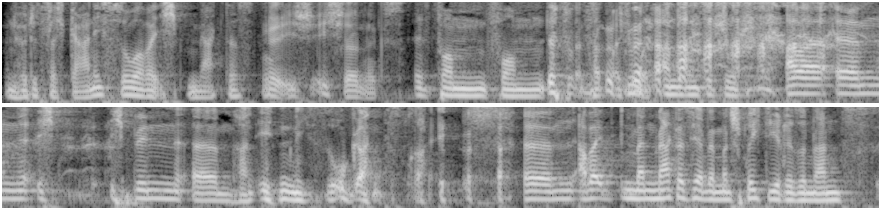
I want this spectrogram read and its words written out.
Man hört es vielleicht gar nicht so, aber ich merke das Ja, ich ich höre nix. äh, vom, vom, das hat euch mit was anderem zu tun. Aber ähm, ich, ich bin ähm, halt eben nicht so ganz frei. Ähm, aber man merkt das ja, wenn man spricht, die Resonanz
